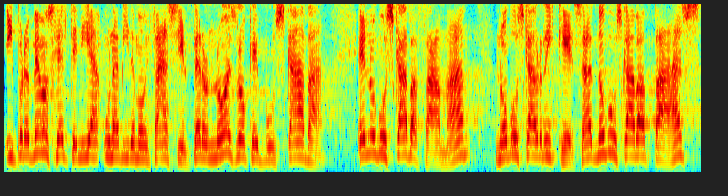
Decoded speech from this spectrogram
Y vemos que él tenía una vida muy fácil, pero no es lo que buscaba. Él no buscaba fama, no buscaba riqueza, no buscaba paz,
